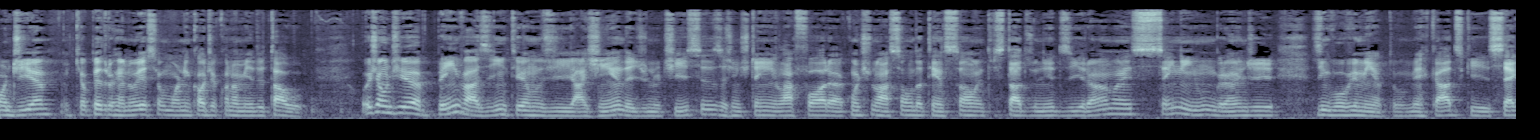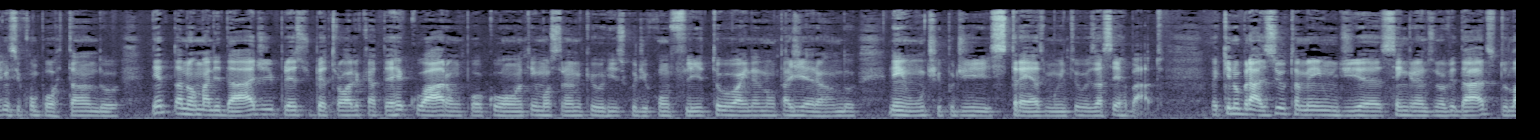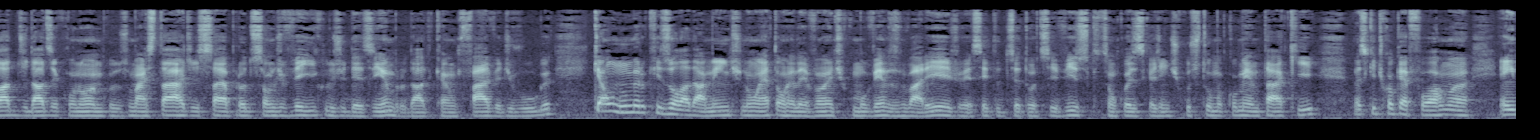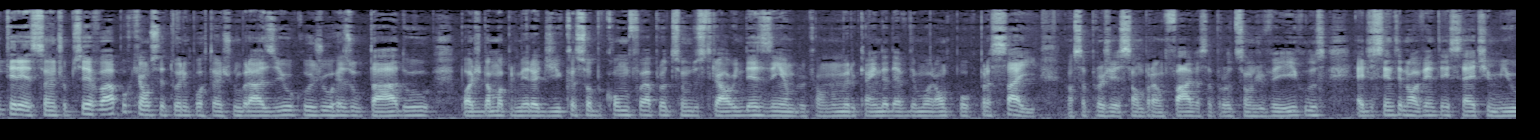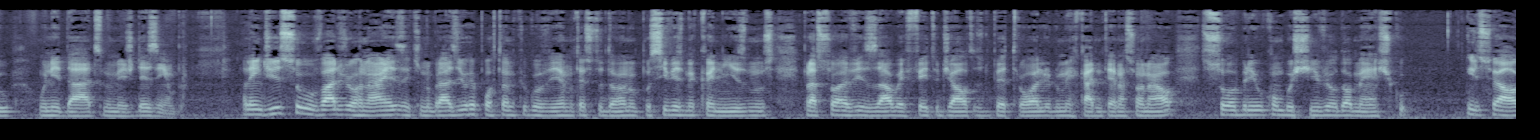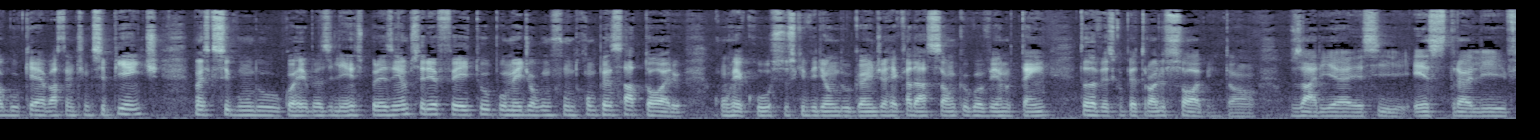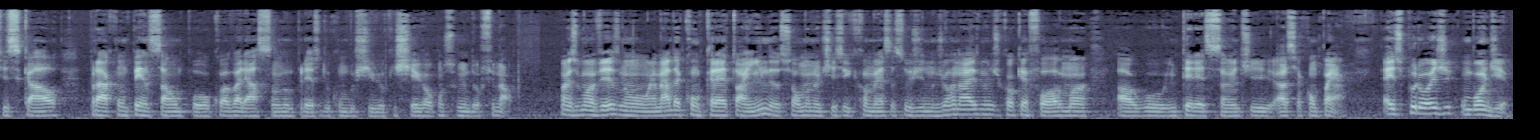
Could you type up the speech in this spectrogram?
Bom dia, aqui é o Pedro Renault e esse é o Morning Call de Economia do Itaú. Hoje é um dia bem vazio em termos de agenda e de notícias. A gente tem lá fora a continuação da tensão entre Estados Unidos e Irã, mas sem nenhum grande desenvolvimento. Mercados que seguem se comportando dentro da normalidade e preços de petróleo que até recuaram um pouco ontem, mostrando que o risco de conflito ainda não está gerando nenhum tipo de estresse muito exacerbado. Aqui no Brasil também um dia sem grandes novidades. Do lado de dados econômicos, mais tarde sai a produção de veículos de dezembro, dado que a Anfávia divulga, que é um número que isoladamente não é tão relevante como vendas no varejo, receita do setor de serviços, que são coisas que a gente costuma comentar aqui, mas que de qualquer forma é interessante observar porque é um setor importante no Brasil cujo resultado pode dar uma primeira dica sobre como foi a produção industrial em dezembro, que é um número que ainda deve demorar um pouco para sair. Nossa projeção para Anfávia, essa produção de veículos, é de 197 mil unidades no mês de dezembro. Além disso, vários jornais aqui no Brasil reportando que o governo está estudando possíveis mecanismos para suavizar o efeito de altas do petróleo no mercado internacional sobre o combustível doméstico isso é algo que é bastante incipiente, mas que, segundo o Correio Brasiliense, por exemplo, seria feito por meio de algum fundo compensatório, com recursos que viriam do ganho de arrecadação que o governo tem toda vez que o petróleo sobe. Então, usaria esse extra ali fiscal para compensar um pouco a variação no preço do combustível que chega ao consumidor final. Mais uma vez, não é nada concreto ainda, só uma notícia que começa a surgir nos jornais, mas de qualquer forma, algo interessante a se acompanhar. É isso por hoje, um bom dia.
